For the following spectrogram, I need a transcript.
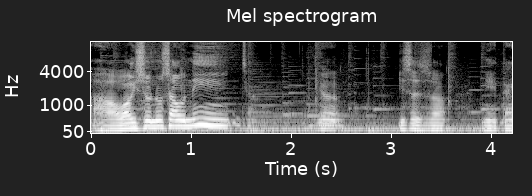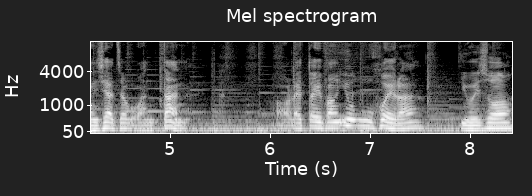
啊，我给孙奴收你。”这样，就意思是说，你等一下就完蛋了。后来对方又误会了，以为说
